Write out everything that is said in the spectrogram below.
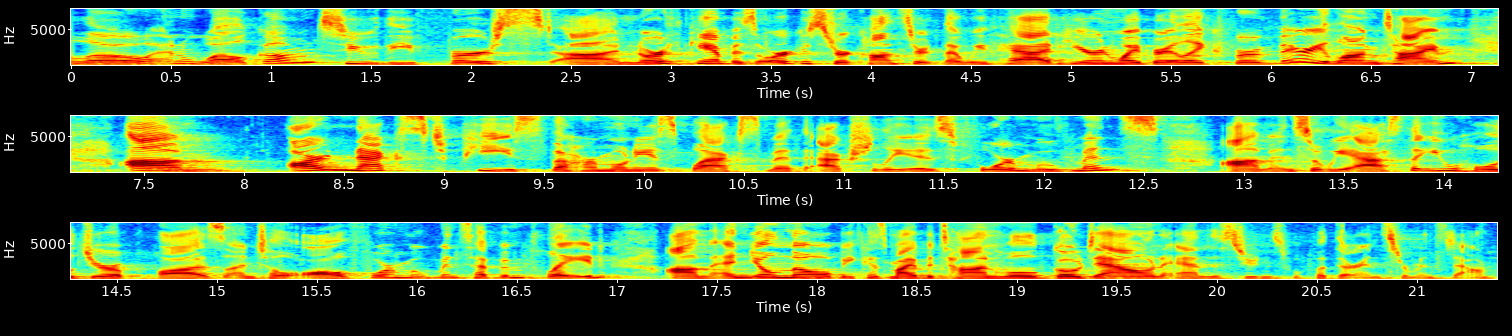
Hello and welcome to the first uh, North Campus Orchestra concert that we've had here in White Bear Lake for a very long time. Um, our next piece, The Harmonious Blacksmith, actually is four movements. Um, and so we ask that you hold your applause until all four movements have been played. Um, and you'll know because my baton will go down and the students will put their instruments down.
